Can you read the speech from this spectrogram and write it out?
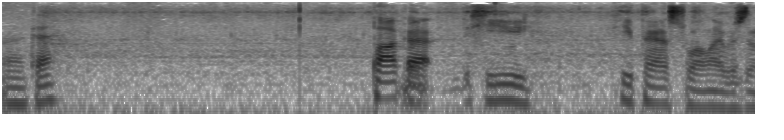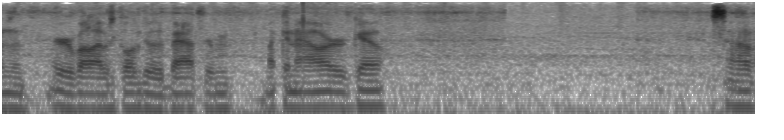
Okay. But he, he passed while I was in the, or while I was going to the bathroom like an hour ago. So,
